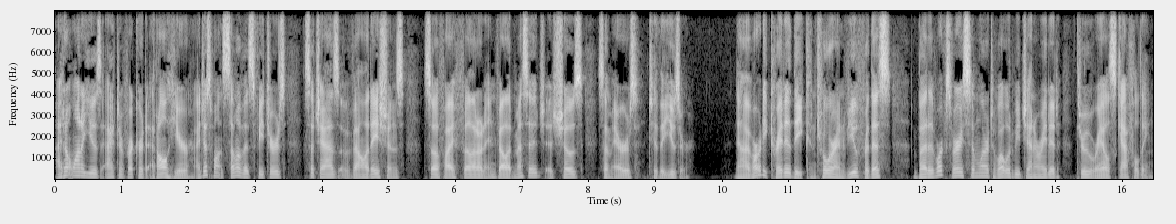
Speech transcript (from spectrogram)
I don't want to use Active Record at all here. I just want some of its features, such as validations. So if I fill out an invalid message, it shows some errors to the user. Now I've already created the controller and view for this, but it works very similar to what would be generated through Rails scaffolding.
